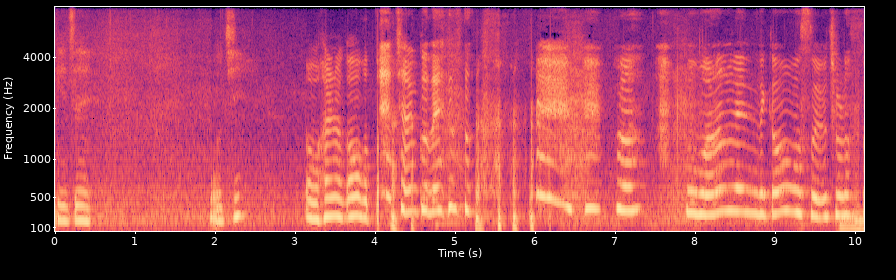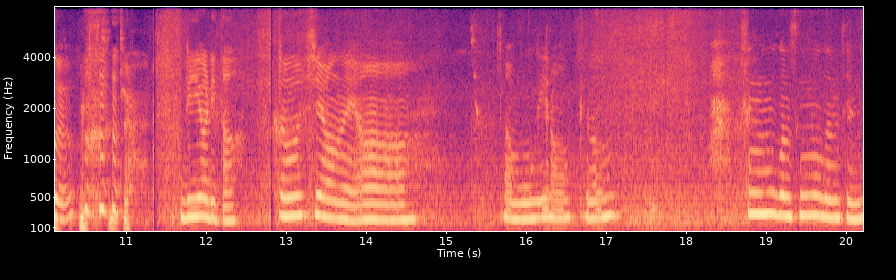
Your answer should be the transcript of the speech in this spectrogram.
네, 이제 뭐지? 어, 할말 까먹었다. 잘못해서. 와, 뭐 말하려 했는데 까먹었어요. 졸았어요. 진짜 리얼이다. 너무 시원해. 아, 진짜 목이랑 어깨 너무. 승무근, 승무근 진.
